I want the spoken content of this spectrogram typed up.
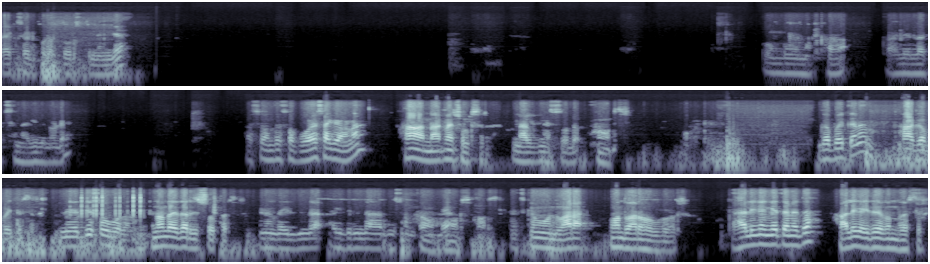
ಬ್ಯಾಕ್ ಸೈಡ್ ಕೂಡ ತೋರಿಸ್ತೀನಿ ನಿಮಗೆ. ಕೊಂಬು ಮುಖ ಕಾಲೆಲ್ಲ ಚೆನ್ನಾಗಿದೆ ನೋಡಿ. ಹಸು ಅಂದ್ರೆ ಸ್ವಲ್ಪ ವಯಸ್ಸಾಗ್ಯಾವಣ್ಣ ಹಾಂ ನಾಲ್ಕನೇ ಸೋಲ್ ಸರ್. ನಾಲ್ಕನೇ ಸೋಲು. ಹ್ಞೂ ಗಬ್ಬ ಐತೆನಾ ಹಾಂ ಗಬ್ಬ ಐತೆ ಸರ್. ನೀವು ಎಷ್ಟು ದಿವಸ ಹೋಗ್ಬೋದ? ಇನ್ನೊಂದು ಐದಾರು ದಿವಸ ಹೋಗ್ತಾರೆ ಸರ್. ಇನ್ನೊಂದು ಐದರಿಂದ ಐದರಿಂದ ಆರು ದಿವಸ ಅಂತ ಹ್ಞೂ ಸರ್. ಹೆಚ್ಚು ಕಮ್ಮಿ ಒಂದು ವಾರ. ಒಂದು ವಾರ ಹೋಗ್ಬೋದು ಸರ್. ಹಾಲಿಗೆ ಹೆಂಗೈತಣ್ಣ ಇದು? ಹಾಲಿಗೆ ಐದೇ ಬಂದ ಸರ್.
